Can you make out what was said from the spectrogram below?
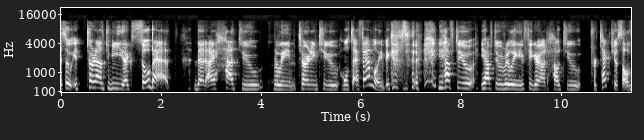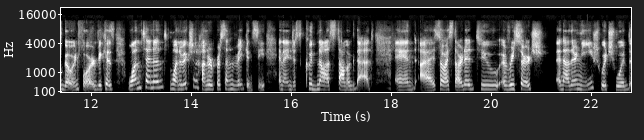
so it turned out to be like so bad that i had to really turn into multifamily because you have to you have to really figure out how to protect yourself going forward because one tenant, one eviction, 100% vacancy. And I just could not stomach that. And I, so I started to research another niche which would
